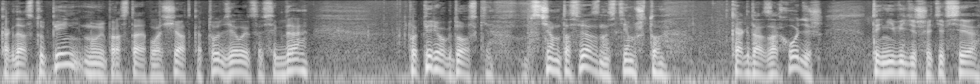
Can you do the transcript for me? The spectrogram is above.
когда ступень, ну и простая площадка, то делается всегда поперек доски. С чем это связано? С тем, что когда заходишь, ты не видишь эти все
